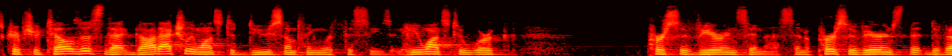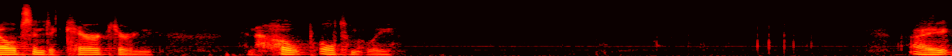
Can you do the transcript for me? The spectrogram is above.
Scripture tells us that God actually wants to do something with the season. He wants to work perseverance in us, and a perseverance that develops into character and, and hope ultimately. I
